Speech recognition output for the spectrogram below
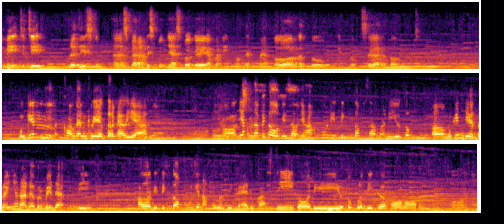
Ini Cici berarti eh, sekarang disebutnya sebagai apa nih? Content creator atau influencer atau Mungkin konten creator kali ya. Oh, iya, Soalnya bisa. tapi kalau misalnya aku di TikTok sama di YouTube eh, mungkin genrenya rada berbeda sih. Kalau di TikTok mungkin aku lebih ke edukasi, kalau di YouTube lebih ke horor. Oh, iya.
